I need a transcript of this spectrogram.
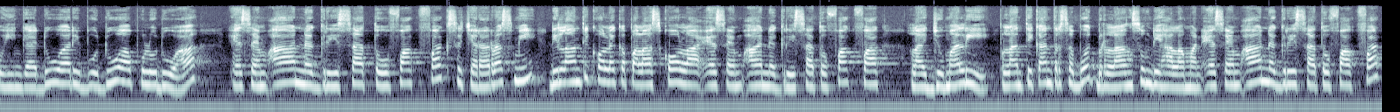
hingga 2022 SMA Negeri 1 Fakfak secara resmi dilantik oleh Kepala Sekolah SMA Negeri 1 Fakfak Laju Mali. Pelantikan tersebut berlangsung di halaman SMA Negeri 1 Fakfak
